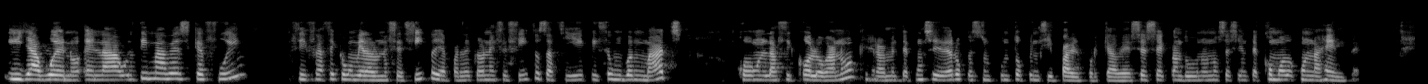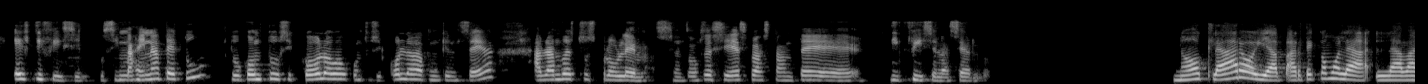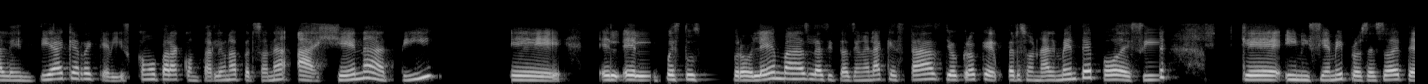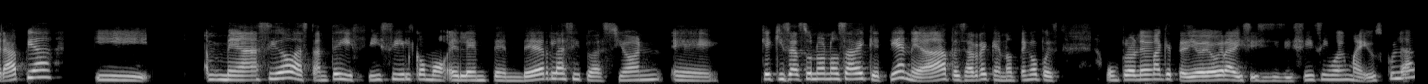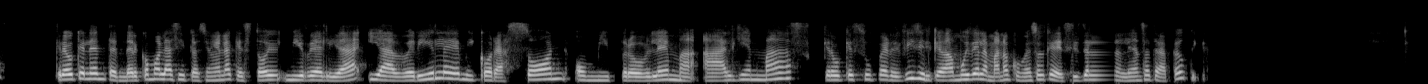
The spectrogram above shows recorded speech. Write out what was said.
Y ya bueno, en la última vez que fui, sí fue así como, mira, lo necesito, y aparte que lo necesito, o sea, sí hice un buen match con la psicóloga, ¿no? Que realmente considero que es un punto principal, porque a veces es cuando uno no se siente cómodo con la gente, es difícil. Pues imagínate tú tú con tu psicólogo, con tu psicóloga, con quien sea, hablando de estos problemas. Entonces sí es bastante difícil hacerlo. No, claro, y aparte como la, la valentía que requerís como para contarle a una persona ajena a ti, eh, el, el, pues tus problemas, la situación en la que estás, yo creo que personalmente puedo decir que inicié mi proceso de terapia y, me ha sido bastante difícil como el entender la situación eh, que quizás uno no sabe que tiene, a pesar de que no tengo pues un problema que te dio yo gravísimo en mayúsculas. Creo que el entender como la situación en la que estoy, mi realidad y abrirle mi corazón o mi problema a alguien más, creo que es súper difícil, que va muy de la mano con eso que decís de la alianza terapéutica.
